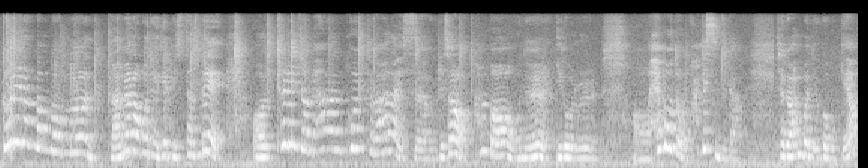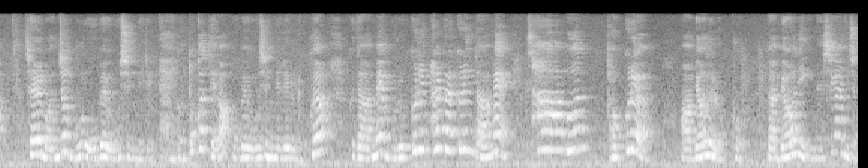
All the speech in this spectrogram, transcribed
끓이는 방법은 라면하고 되게 비슷한데 어, 틀린 점이 한 포인트가 하나 있어요. 그래서 한번 오늘 이거를 어, 해보도록 하겠습니다. 제가 한번 읽어볼게요. 제일 먼저 물 550ml 아, 이건 똑같아요. 550ml를 넣고요. 그 다음에 물을 끓인 팔팔 끓인 다음에 4분 더 끓여요. 아, 면을 넣고. 그러니까 면이 익는 시간이죠.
